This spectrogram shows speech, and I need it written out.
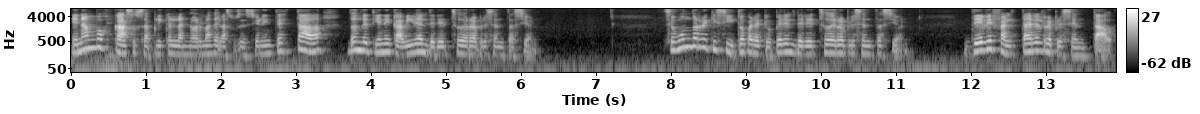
en ambos casos se aplican las normas de la sucesión intestada donde tiene cabida el derecho de representación. Segundo requisito para que opere el derecho de representación. Debe faltar el representado.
